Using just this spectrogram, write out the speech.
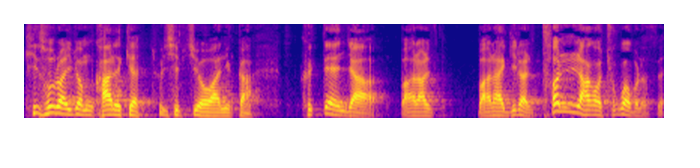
기술을 좀 가르쳐 주십시오 하니까 그때 이제 말할, 말하기를 털하고 죽어버렸어요.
